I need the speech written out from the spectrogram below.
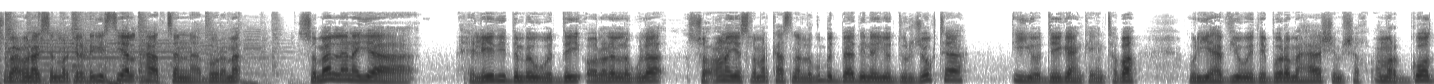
subax wanaagsan mar kale dhegeystayaal haatan boorama somalilan ayaa xilliyadii dambe waday olole lagula soconayo islamarkaasna lagu badbaadinayo duurjoogta iyo deegaanka. Intaba wariyaha v o eda boorama haashim sheekh cumar good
